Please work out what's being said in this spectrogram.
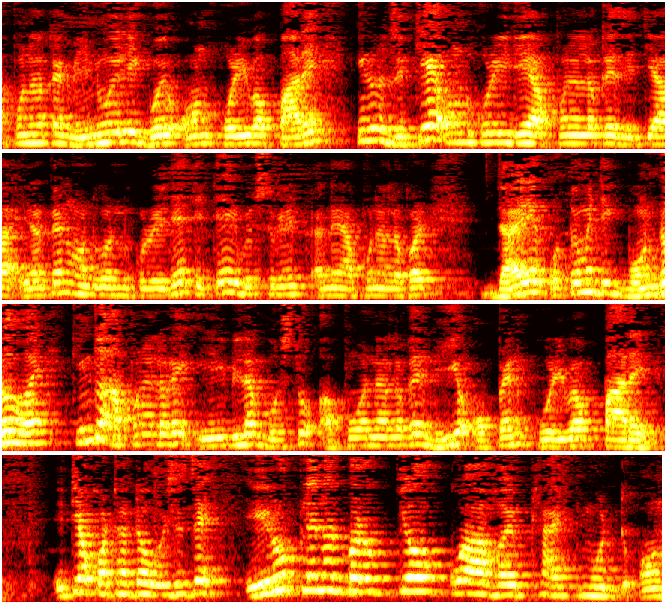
আপোনালোকে মেনুৱেলি গৈ অন কৰিব পাৰে। কিন্তু যেতিয়া অন কৰি দিয়ে আপোনালোকে যেতিয়া এয়াৰপ্লেন মোড অন কৰি দিয়ে তেতিয়া এই বস্তুখিনি মানে আপোনালোকৰ ডাইৰেক্ট অট'মেটিক বন্ধ হয়। কিন্তু আপোনালোকে এইবিলাক বস্তু আপোনালোকে ৰি অপেন কৰিব পাৰে। এতিয়া কথাটো হৈছে যে এৰোপ্লেনত বাৰু কিয় কোৱা হয় ফ্লাইট মোড অন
